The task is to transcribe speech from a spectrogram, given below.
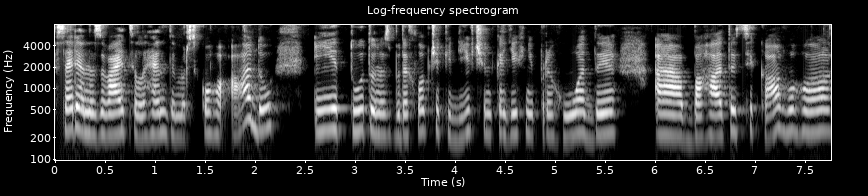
Серія називається Легенди морського аду. І тут у нас буде хлопчик і дівчинка, їхні пригоди, багато цікавого.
